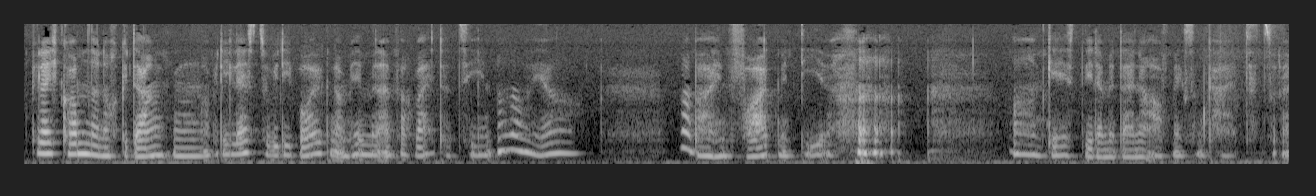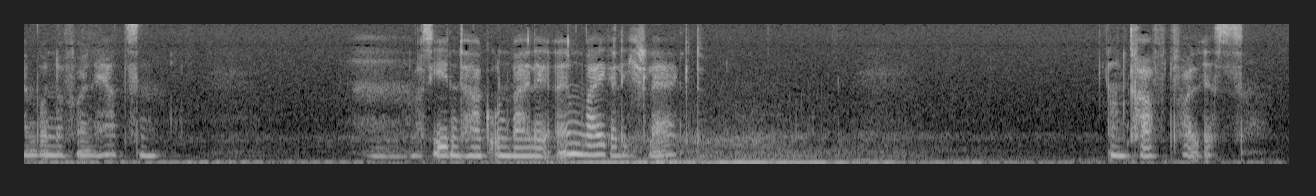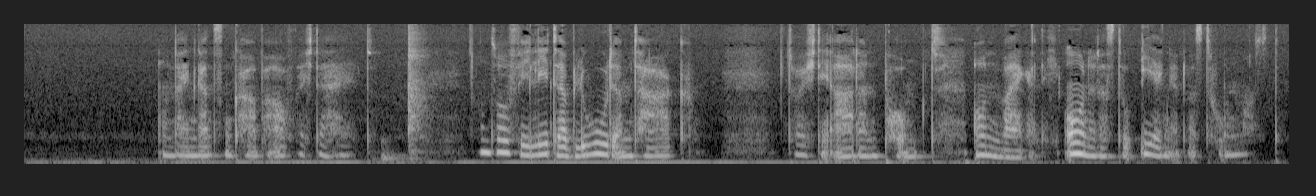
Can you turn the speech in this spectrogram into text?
Vielleicht kommen da noch Gedanken, aber die lässt du wie die Wolken am Himmel einfach weiterziehen. Oh ja, aber hinfort mit dir. und gehst wieder mit deiner Aufmerksamkeit zu deinem wundervollen Herzen, was jeden Tag unweigerlich schlägt und kraftvoll ist und deinen ganzen Körper aufrechterhält. Und so viel Liter Blut am Tag durch die Adern pumpt, unweigerlich, ohne dass du irgendetwas tun musst.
